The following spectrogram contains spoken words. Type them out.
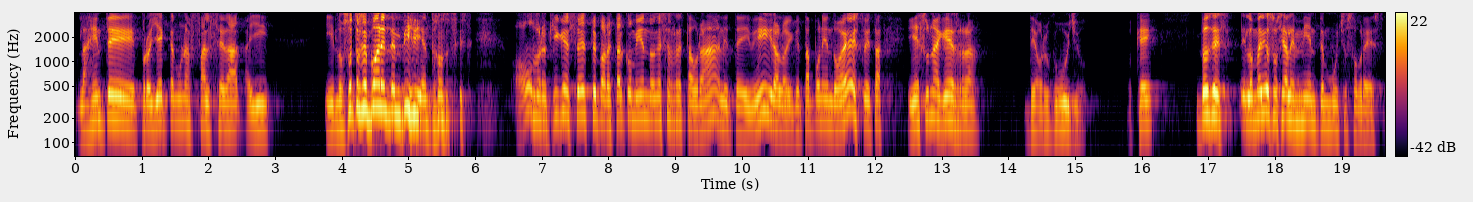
La gente proyecta una falsedad allí y los otros se mueren de envidia entonces. Oh, pero ¿quién es este para estar comiendo en ese restaurante? Y míralo, que está poniendo esto y está. Y es una guerra de orgullo. ¿Ok? Entonces, los medios sociales mienten mucho sobre eso.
